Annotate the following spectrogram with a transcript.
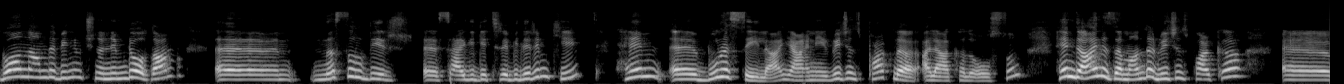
Bu anlamda benim için önemli olan e, nasıl bir e, sergi getirebilirim ki hem e, burasıyla yani Regents Park'la alakalı olsun hem de aynı zamanda Regents Park'a e,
